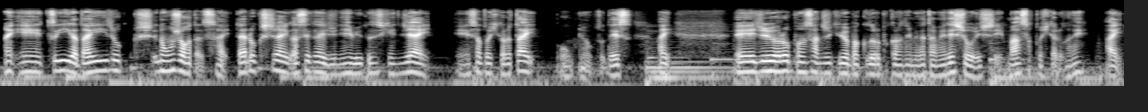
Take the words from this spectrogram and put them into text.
はい、えー、次が第6試合、面白かったです。はい。第6試合が世界ジュニアヘビーク選手権試合、えー、佐藤光対大森北斗です。はい。えー、16分39秒バックドロップからの目固めで勝利しています。佐藤光がね。はい。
